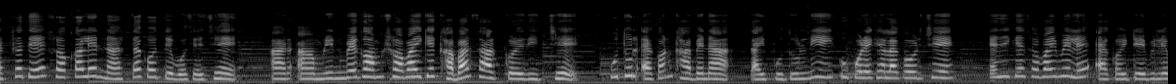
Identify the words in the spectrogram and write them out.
একসাথে সকালের নাস্তা করতে বসেছে। আর আমরিন বেগম সবাইকে খাবার সার্ভ করে দিচ্ছে। পুতুল এখন খাবে না, তাই পুতুল নিয়েই উপরে খেলা করছে। এদিকে সবাই মিলে একই টেবিলে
